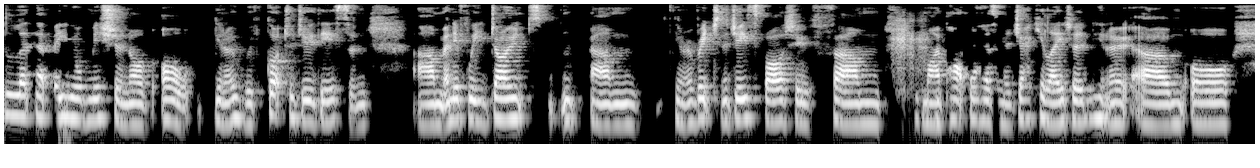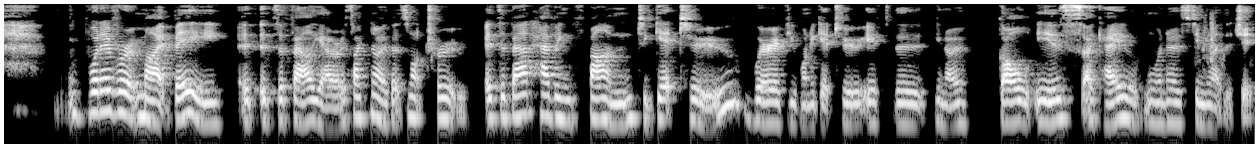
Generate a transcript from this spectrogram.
let that be your mission of, oh, you know, we've got to do this. And, um, and if we don't, um, you know, reach the G spot, if, um, my partner hasn't ejaculated, you know, um, or whatever it might be, it, it's a failure. It's like, no, that's not true. It's about having fun to get to wherever you want to get to. If the, you know, goal is okay, we want to stimulate the G,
